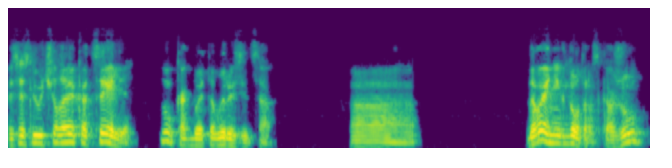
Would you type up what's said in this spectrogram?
есть если у человека цели, ну, как бы это выразиться, э, давай анекдот расскажу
